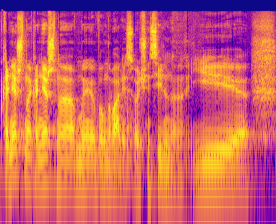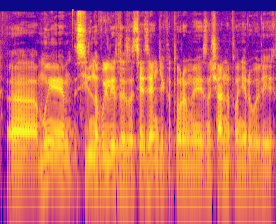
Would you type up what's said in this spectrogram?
конечно, конечно, мы волновались очень сильно. И э, мы сильно вылезли за те деньги, которые мы изначально планировали,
